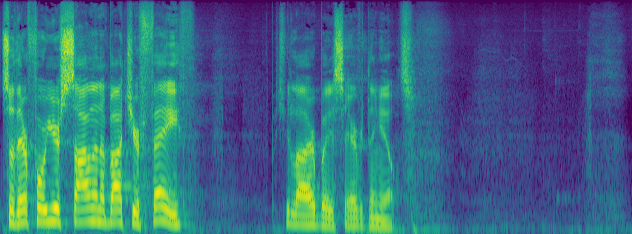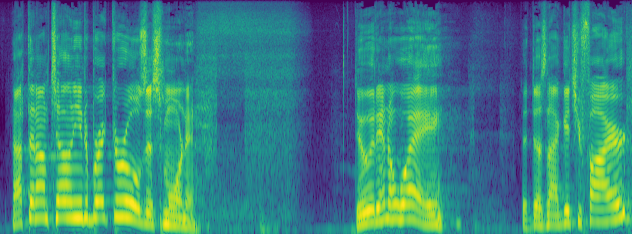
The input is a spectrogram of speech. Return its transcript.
so therefore you're silent about your faith, but you allow everybody to say everything else. Not that I'm telling you to break the rules this morning. Do it in a way that does not get you fired.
